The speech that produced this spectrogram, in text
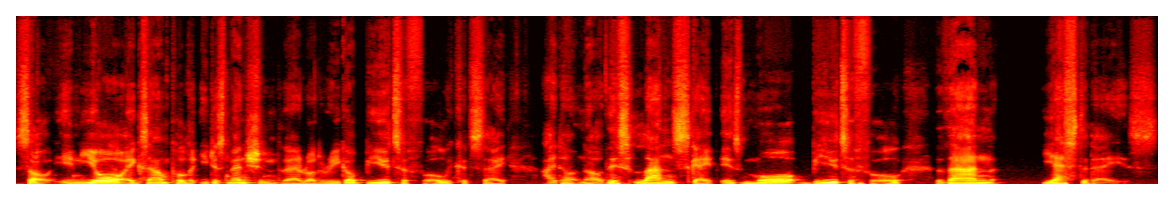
So, in your example that you just mentioned there, Rodrigo, beautiful, we could say, I don't know, this landscape is more beautiful than yesterday's.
